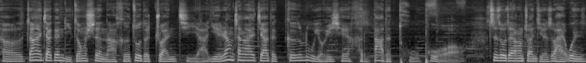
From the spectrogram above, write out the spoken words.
呃，张艾嘉跟李宗盛啊合作的专辑啊，也让张艾嘉的歌路有一些很大的突破哦。制作这张专辑的时候，还问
